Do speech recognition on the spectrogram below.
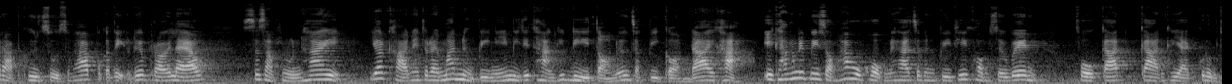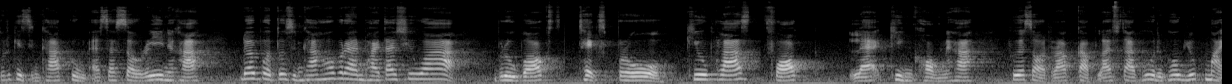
กลับคืนสู่สภาพปกติเรียบร้อยแล้ว สนับสนุนให้ยอดขายในไตรมาสหนึ่งปีนี้มีทิศทางที่ดีต่อเนื่องจากปีก่อนได้ค่ะ อีกทั้งในปี 2566 นะคะ จะเป็นปีที่คอมเซเว่นโฟกัสการขยายกลุ่มธุรกิจสินค้ากลุ่ม Accessory นะคะ โดยเปิดตัวสินค้าเฮาแบรนด์ภายใต้ชื่อว่า Blue Box Tex Pro Q Plus Fox และ King Kong นะคะ เพื่อสอดรับกับไลฟ์สไตล์ผู้บริโภคยุคใหม่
